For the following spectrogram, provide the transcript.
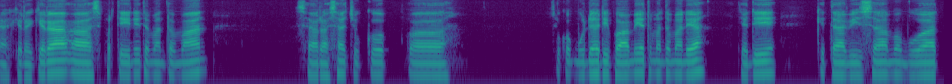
Nah, kira-kira uh, seperti ini teman-teman. Saya rasa cukup uh, cukup mudah dipahami ya teman-teman ya. Jadi kita bisa membuat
